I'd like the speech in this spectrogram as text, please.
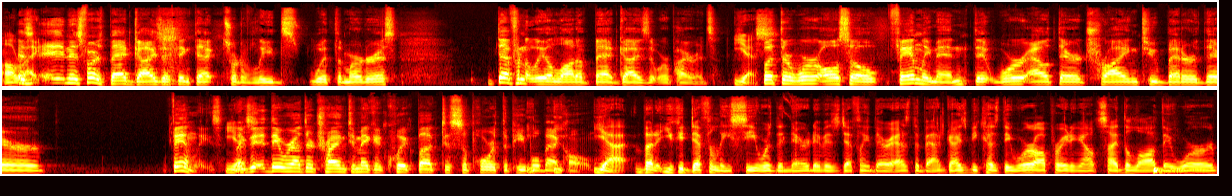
All As- and as far as bad guys, I think that sort of leads with the murderous. Definitely a lot of bad guys that were pirates. Yes. But there were also family men that were out there trying to better their families. Yes. Like they, they were out there trying to make a quick buck to support the people back home. Yeah, but you could definitely see where the narrative is definitely there as the bad guys because they were operating outside the law. They were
